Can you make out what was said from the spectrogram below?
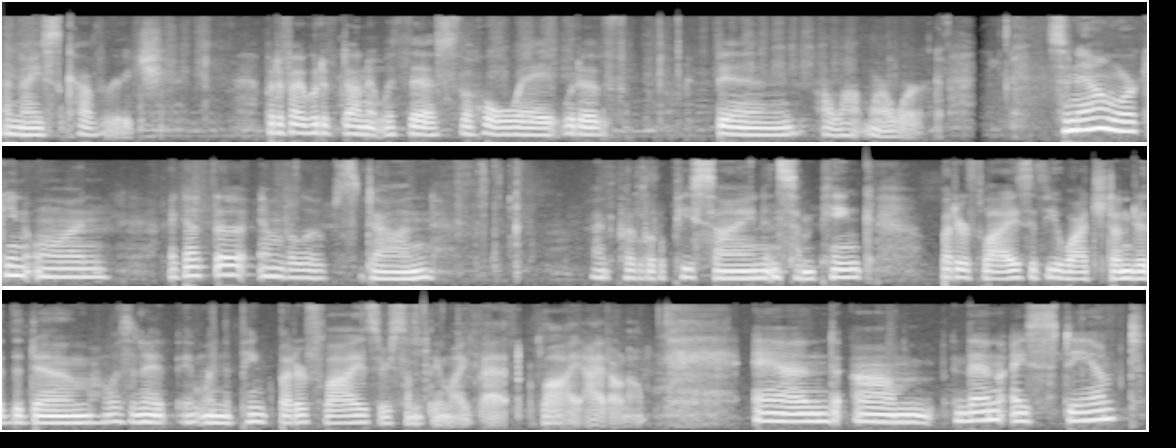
a nice coverage. But if I would have done it with this the whole way, it would have been a lot more work. So now I'm working on, I got the envelopes done. I put a little peace sign and some pink butterflies if you watched Under the Dome. Wasn't it when the pink butterflies or something like that fly? I don't know. And um, then I stamped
